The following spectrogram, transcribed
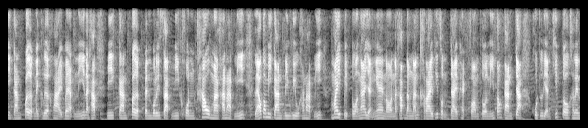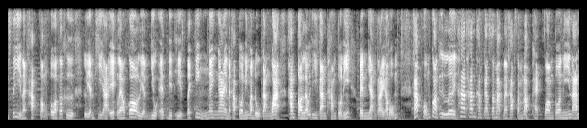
มีการเปิดในเครือข่ายแบบนี้นะครับมีการเปิดเป็นบริษัทมีคนเข้ามาขนาดนี้ แล้วก็มีการรีวิวขนาดนี้ไม่ปิดตัวง่ายอย่างแน่นอนนะครับ ดังนั้นใครที่สนใจแพลตฟอร์มตัวนี้ต้องการจะขุดเหรียญคริปโตเคเรนซีนะครับสองตัวก็คือเหรียญ TRX แล้วก็เหรียญ USDT staking ง่ายๆนะครับตัวนี้มาดูกันว่าขั้นตอนและวิธีการทำตัวนี้เป็นอย่างไรครับผมครับผมก่อนอื่นเลยถ้าท่านทำการสมัครนะครับสำหรับแพลตฟอร์มตัวนี้นั้น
